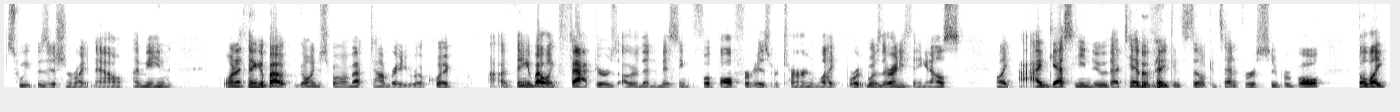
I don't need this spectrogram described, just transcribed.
sweet position right now. I mean, when I think about going just going back to Tom Brady real quick, I think about like factors other than missing football for his return. Like, was there anything else? Like, I guess he knew that Tampa Bay can still contend for a Super Bowl, but like,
